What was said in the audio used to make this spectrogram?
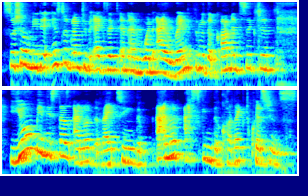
social media, Instagram to be exact, and, and when I ran through the comment section, your ministers are not writing the, are not asking the correct questions.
